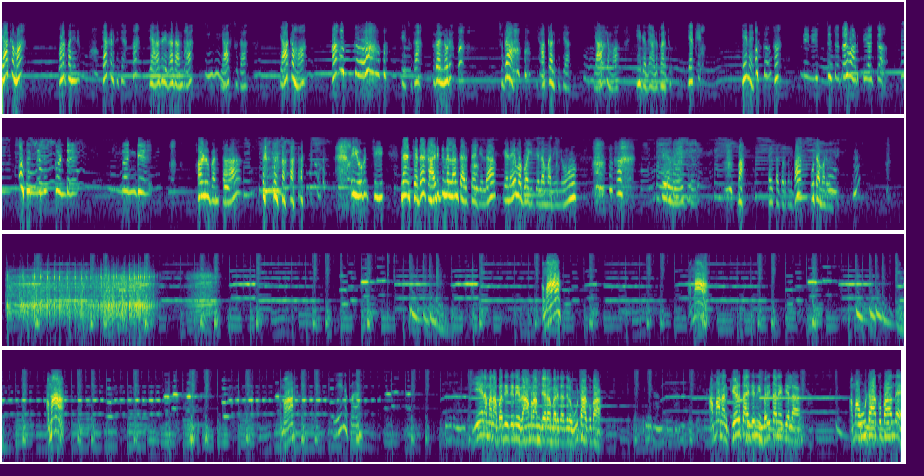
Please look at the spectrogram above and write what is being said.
ಯಾಕಮ್ಮ? ಒಳಗ್ ಬಾ ನೀನು. ಯಾಕೆ ಅಳ್ತಿದ್ಯಾ? ಯಾರಾದ್ರೂ ಇರೋದ ಅಂದ್ರ? ಯಾಕ್ ಸುಧಾ? ಯಾಕಮ್ಮ? ಏ ಸುಧಾ ಸುಧಾ ಅಲ್ಲಿ ನೋಡು. ಸುಧಾ ಯಾಕೆ ಅಳ್ತಿದ್ಯಾ? ಯಾಕೆಮ್ಮ? ಈಗೆಲ್ಲ ಅಳಬಾರ್ದು. ಯಾಕೆ? ಏನಾಯ್ತು? ನೀನ್ ಎಷ್ಟು ಚೆನ್ನಾಗಿ ಹಾಡ್ತೀಯ ಅಕ್ಕ? ಅದನ್ನ ನೆನೆಸ್ಕೊಂಡೆ. ನಂಗೆ. ಅಳು ಬಂತ? ಅಯ್ಯೋ ಹುಚ್ಚಿ. ನಾನ್ ಚೆನ್ನಾಗಿ ಹಾಡಿದ್ದೀನಲ್ಲ ಅಂತ ಅಳ್ತಾ ಇದೆಯಲ್ಲ ಎಳೆಯ ಮಗುವಾಗಿದ್ಯಲ್ಲಮ್ಮ ನೀನು? ಹ, ದೇವ್ರೇ ದೇವ್ರೇ ಬಾ ಬಂದಿದ್ದೀನಿ ರಾಮ್ ರಾಮ್ ಜಯರಾಮ್ ಬರಿತಾ ಇದ್ದಿಲ್ಲ ಊಟ ಹಾಕು ಬಾ. ಅಮ್ಮ ನಾನು ಕೇಳ್ತಾ ಇದ್ದೀನಿ ನೀನ್ ಬರಿತಾನೆ ಇದೆಯಲ್ಲ ಅಮ್ಮ ಊಟ ಹಾಕು ಬಾ ಅಂದೆ.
